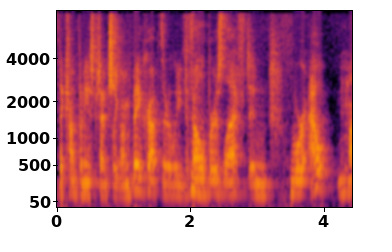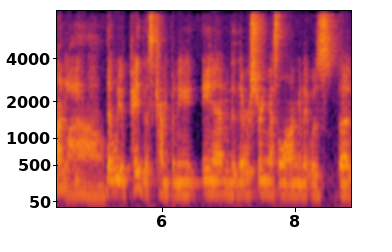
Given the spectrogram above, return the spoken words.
the company's potentially going bankrupt, their lead hmm. developers hmm. left, and we're out money wow. that we have paid this company and they were stringing us along and it was a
